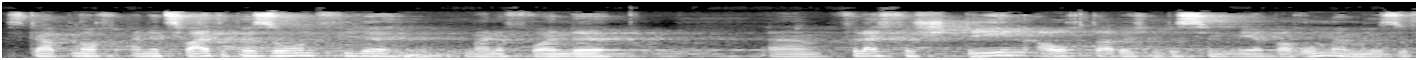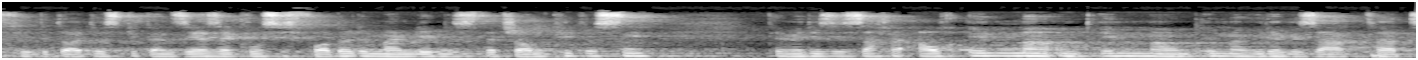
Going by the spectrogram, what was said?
Es gab noch eine zweite Person, viele meiner Freunde äh, vielleicht verstehen auch dadurch ein bisschen mehr, warum er mir so viel bedeutet. Es gibt ein sehr, sehr großes Vorbild in meinem Leben, das ist der John Peterson der mir diese Sache auch immer und immer und immer wieder gesagt hat,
